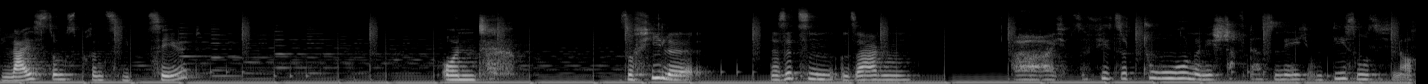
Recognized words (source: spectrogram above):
Leistungsprinzip zählt. Und so viele da sitzen und sagen, oh, ich habe so viel zu tun und ich schaffe das nicht und dies muss ich noch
